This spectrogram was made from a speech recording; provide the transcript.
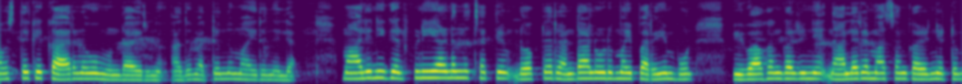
അവസ്ഥയ്ക്ക് കാരണവും ഉണ്ടായിരുന്നു. അത് മറ്റൊന്നുമായിരുന്നില്ല. മാലിനി ഗർഭിണിയാണെന്ന സത്യം ഡോക്ടർ രണ്ടാളോടുമായി പറയുമ്പോൾ വിവാഹം കഴിഞ്ഞ് നാലര മാസം കഴിഞ്ഞിട്ടും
